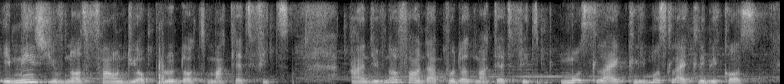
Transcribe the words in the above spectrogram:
It means you've not found your product market fit. And you've not found that product market fit, most likely, most likely because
